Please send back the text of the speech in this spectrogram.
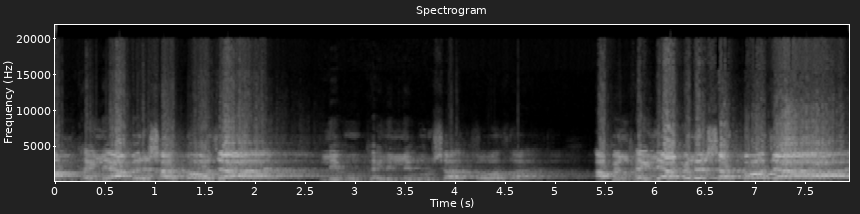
আম খাইলে আমের স্বাদ পাওয়া যায়। লেবু খাইলে লেবুর স্বাদ পাওয়া যায়। আপেল খাইলে আপেলের স্বাদ পাওয়া যায়।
